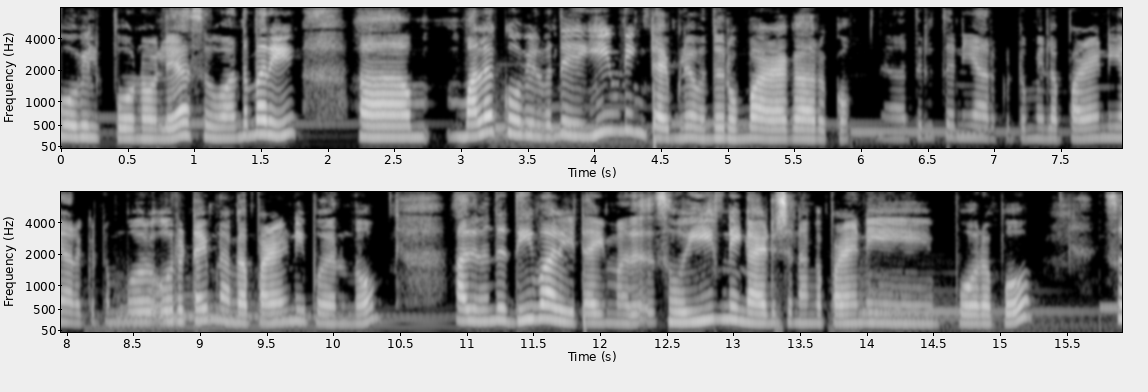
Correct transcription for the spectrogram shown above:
கோவிலுக்கு போனோம் இல்லையா? ஸோ அந்த மாதிரி மலை கோவில் வந்து ஈவினிங் டைம்லேயும் வந்து ரொம்ப அழகாக இருக்கும். திருத்தணியாக இருக்கட்டும் இல்லை பழனியாக இருக்கட்டும் ஒரு ஒரு டைம் நாங்கள் பழனி போயிருந்தோம். அது வந்து தீபாவளி டைம் அது. ஸோ ஈவினிங் ஆகிடுச்சு நாங்கள் பழனி போகிறப்போ ஸோ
